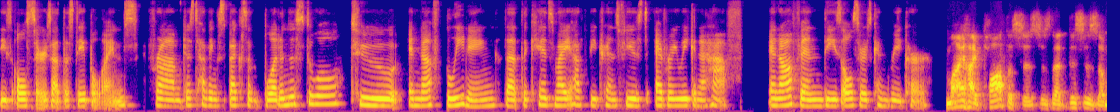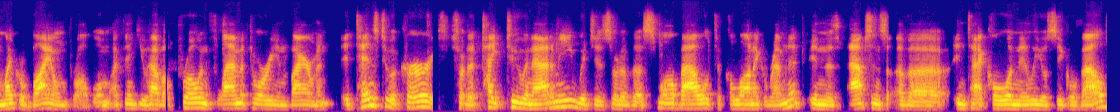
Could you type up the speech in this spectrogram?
these ulcers at the staple lines, from just having specks of blood in the stool to enough bleeding that the kids might have to be transfused every week and a half. And often these ulcers can recur. My hypothesis is that this is a microbiome problem. I think you have a pro inflammatory environment. It tends to occur sort of type 2 anatomy, which is sort of the small bowel to colonic remnant in the absence of a intact colon ileocecal valve.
